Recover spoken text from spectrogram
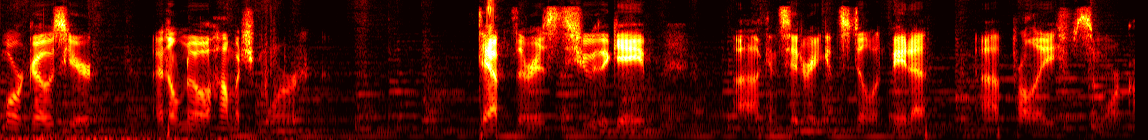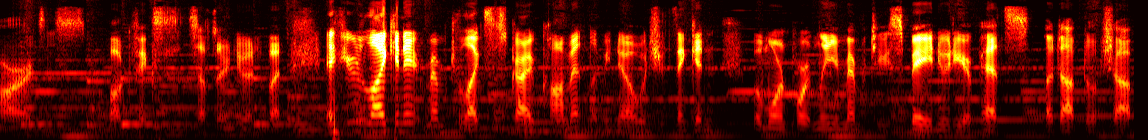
more goes here. I don't know how much more depth there is to the game, uh, considering it's still in beta. Uh, probably some more cards and bug fixes and stuff they're doing. But if you're liking it, remember to like, subscribe, comment, let me know what you're thinking. But more importantly, remember to spay, neuter your pets, adopt, don't shop,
